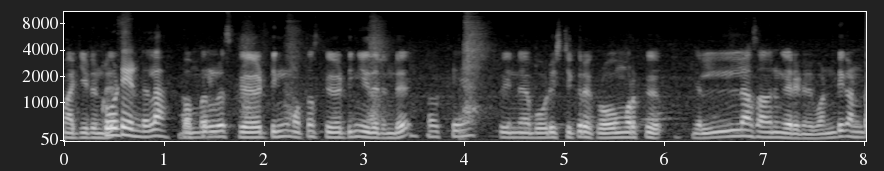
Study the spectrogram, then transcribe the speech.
മാറ്റിയിട്ടുണ്ട്. കൂട്ടിയിട്ടുണ്ട് ബമ്പറിൽ സ്കേർട്ടിങ് മൊത്തം സ്കേർട്ടിങ് ചെയ്തിട്ടുണ്ട്. ഓക്കെ പിന്നെ ബോഡി സ്റ്റിക്കർ ക്രോം വർക്ക് എല്ലാ സാധനവും കയറിയിട്ടുണ്ട്. വണ്ടി കണ്ട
